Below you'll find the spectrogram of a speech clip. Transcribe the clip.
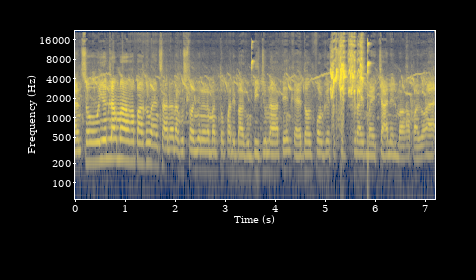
Ayan, so yun lang mga kapagawa. Sana nagustuhan nyo na naman itong panibagong video natin. Kaya don't forget to subscribe my channel mga kapagawa.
